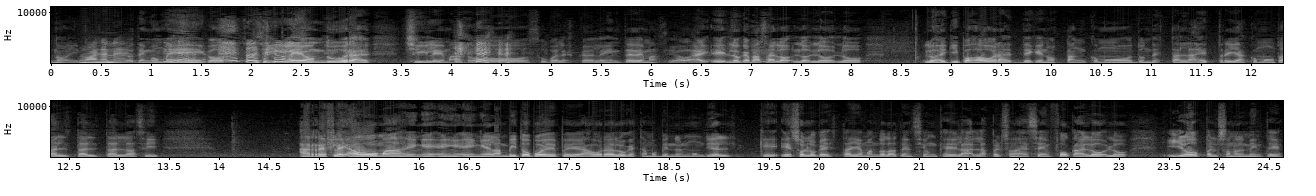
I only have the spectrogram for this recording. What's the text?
No, No México, ganar. Tengo México, Chile, Honduras. Chile mató, súper excelente, demasiado. Hay, eh, lo que pasa es lo, lo, lo, lo- los equipos ahora de que no están como donde están las estrellas como tal, tal, tal, así. Ha reflejado más en, en, en el ámbito, pues, pues, ahora de lo que estamos viendo en el Mundial, que eso es lo que está llamando la atención, que la- las personas se enfocan en lo, lo... Y yo personalmente,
